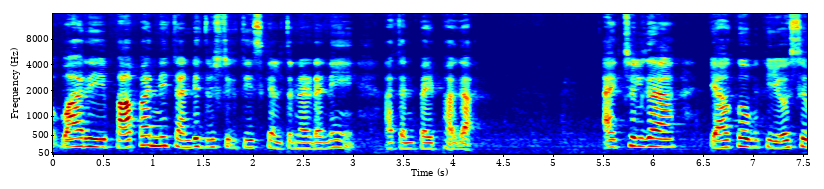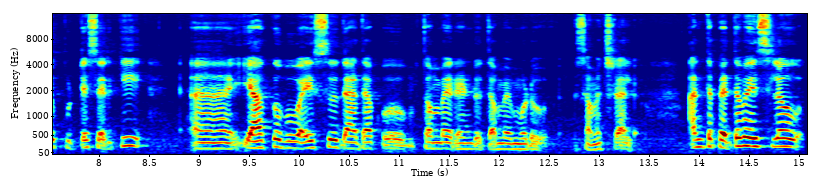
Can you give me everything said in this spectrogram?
వారి పాపాన్ని తండ్రి దృష్టికి తీసుకెళ్తున్నాడని అతనిపై పగ. యాక్చువల్గా యాకోబుకి యోసేపు పుట్టేసరికి యాకోబు వయసు దాదాపు తొంభై రెండు తొంభై మూడు సంవత్సరాలు. అంత పెద్ద వయసులో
